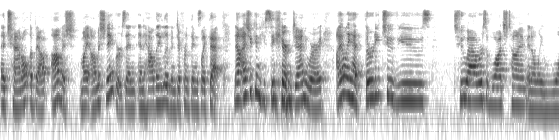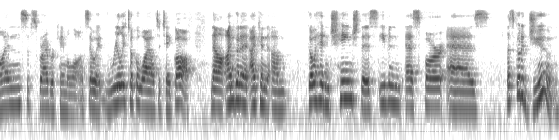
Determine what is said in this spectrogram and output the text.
a channel about Amish, my Amish neighbors and, and how they live and different things like that. Now, as you can see here in January, I only had 32 views, two hours of watch time, and only one subscriber came along. So it really took a while to take off. Now I'm going to, I can um, go ahead and change this even as far as, let's go to June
